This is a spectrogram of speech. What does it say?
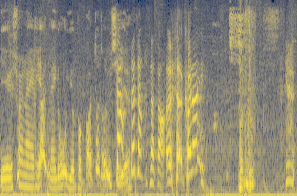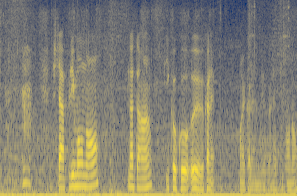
Il est sur un aérial, mais gros, il a pas pas tout réussi. Attends, hein. attends, attends, euh, Colin! Je t'ai appelé mon nom, Nathan, puis Coco, euh, Colin. Ouais, Colin, mais Colin, c'est ton nom.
